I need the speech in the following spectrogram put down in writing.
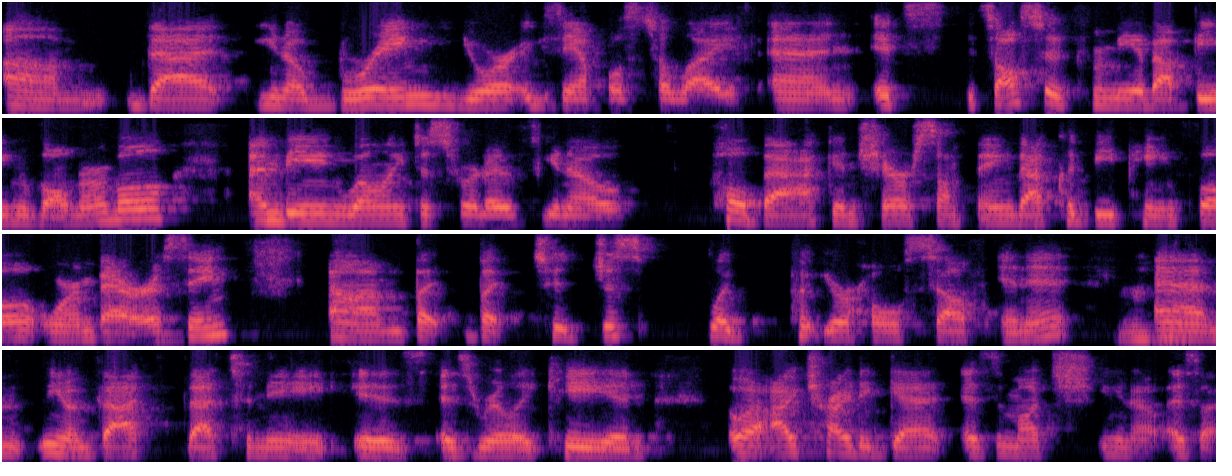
um, that you know bring your examples to life and it's it's also for me about being vulnerable and being willing to sort of you know pull back and share something that could be painful or embarrassing um, but but to just like put your whole self in it mm-hmm. and you know that that to me is is really key and I try to get as much, you know, as I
